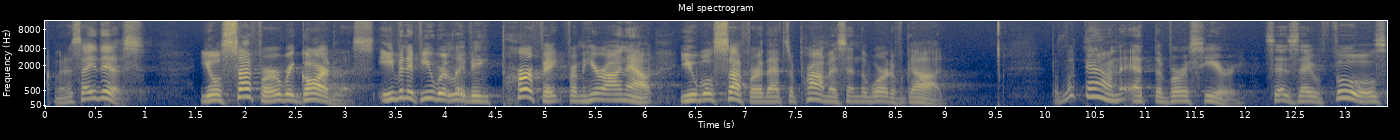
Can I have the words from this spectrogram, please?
I'm going to say this you'll suffer regardless. Even if you were living perfect from here on out, you will suffer. That's a promise in the Word of God. But look down at the verse here. It says they were fools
